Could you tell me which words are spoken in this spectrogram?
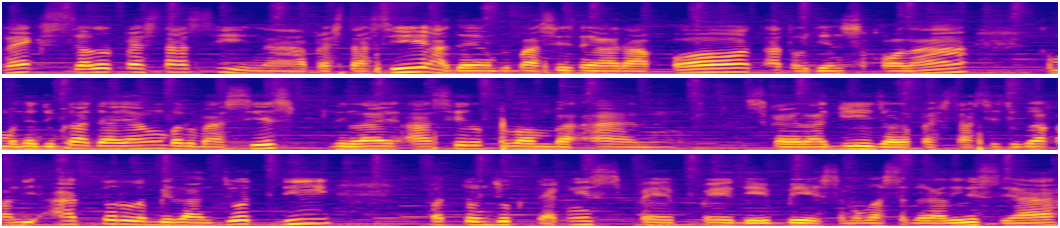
Next, jalur prestasi. Nah, prestasi ada yang berbasis nilai raport atau ujian sekolah, kemudian juga ada yang berbasis nilai hasil perlombaan. Sekali lagi, jalur prestasi juga akan diatur lebih lanjut di petunjuk teknis PPDB. Semoga segera rilis ya.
